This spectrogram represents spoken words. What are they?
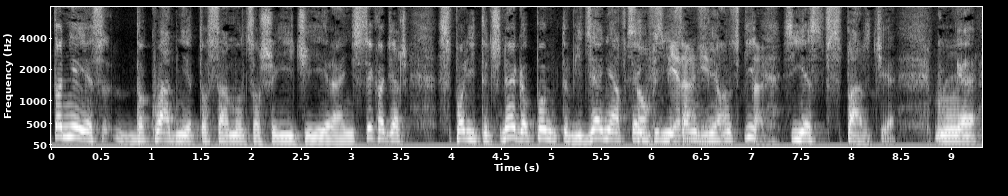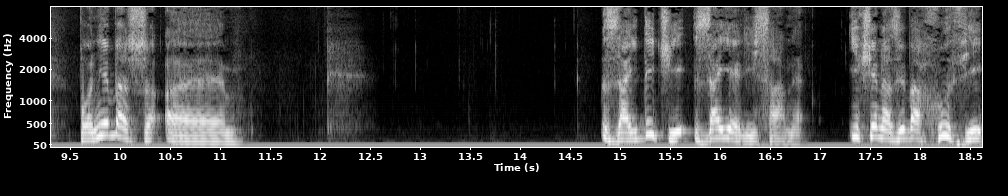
to nie jest dokładnie to samo, co szyici irańscy, chociaż z politycznego punktu widzenia w tej Są chwili są wspierani. związki, Tak. jest wsparcie. E, Ponieważ e, Zajdyci zajęli Sanę ich się nazywa Houthi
